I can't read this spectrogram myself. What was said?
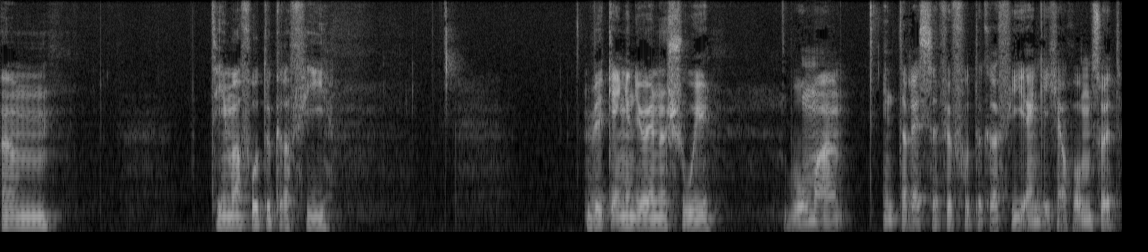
Ähm, Thema Fotografie. Wir gängen ja in einer Schule, wo man Interesse für Fotografie eigentlich auch haben sollte.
